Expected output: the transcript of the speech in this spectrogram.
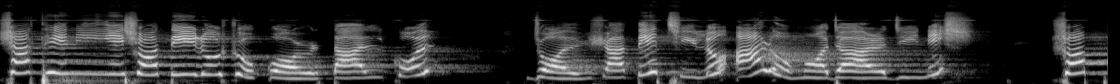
সাথে নিয়ে সতেরোশো করতাল খোল। জলসাতে ছিল আরও মজার জিনিস। সব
